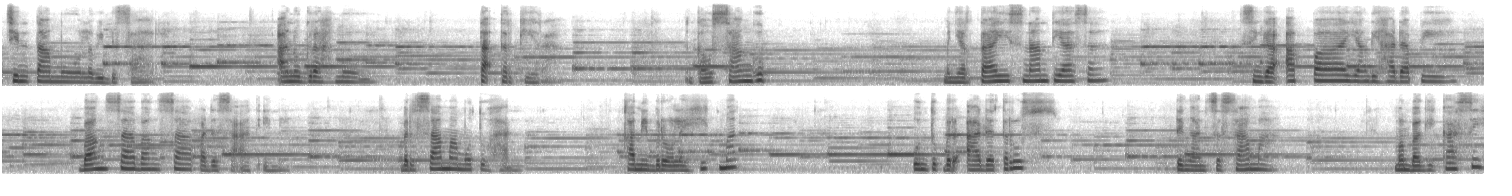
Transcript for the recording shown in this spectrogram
Cintamu lebih besar, anugerahmu tak terkira. Engkau sanggup menyertai senantiasa, sehingga apa yang dihadapi bangsa-bangsa pada saat ini, bersamamu Tuhan, kami beroleh hikmat untuk berada terus dengan sesama, membagi kasih,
